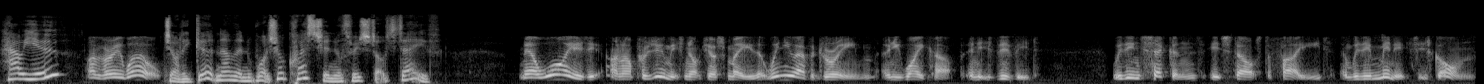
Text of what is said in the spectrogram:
How are you? I'm very well. Jolly good. Now then, what's your question? You're through to Dr. Dave. Now, why is it, and I presume it's not just me, that when you have a dream and you wake up and it's vivid, within seconds it starts to fade, and within minutes it's gone?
